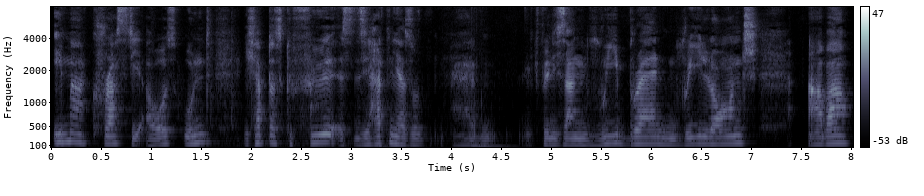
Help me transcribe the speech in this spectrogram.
immer crusty aus und ich habe das Gefühl, es, sie hatten ja so, ich will nicht sagen Rebrand, Relaunch, aber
